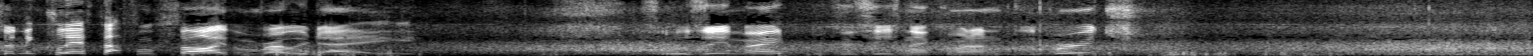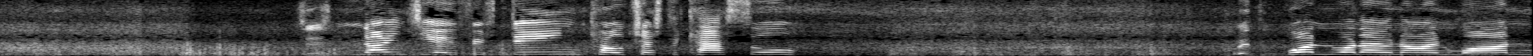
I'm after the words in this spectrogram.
Something clear platform 5 on road A. So we'll zoom out because he's now coming under the bridge. This is 90015 Colchester Castle with 11091.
